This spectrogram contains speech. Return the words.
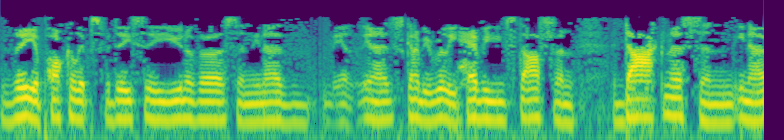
the apocalypse for DC Universe, and you know, you know, it's going to be really heavy stuff and darkness, and you know,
